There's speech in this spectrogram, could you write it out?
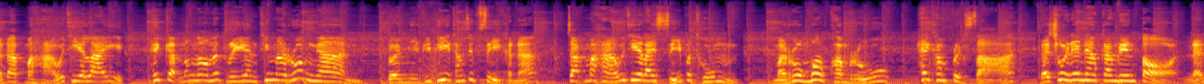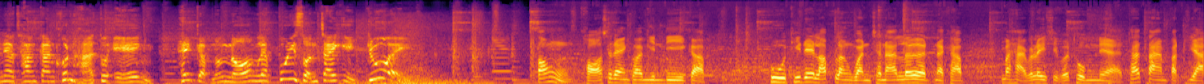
ระดับมหาวิทยาลัย ให้กับน้องๆนักเรียนที่มาร่วมงาน โดยมีพี่ๆทั้ง 14 คณะ จากมหาวิทยาลัยศรีปทุม มาร่วมมอบความรู้ ให้คำปรึกษา และช่วยแนะแนวการเรียนต่อ และแนวทางการค้นหาตัวเอง ให้กับน้องๆ และผู้ที่สนใจอีกด้วย ต้องขอแสดงความยินดีกับ ผู้ที่ได้รับรางวัลชนะเลิศนะครับ มหาวิทยาลัยศรีปทุมเนี่ยถ้าตามปรัชญา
